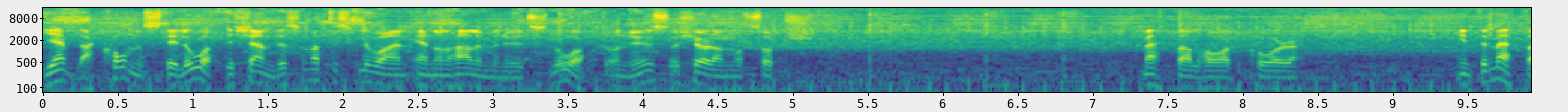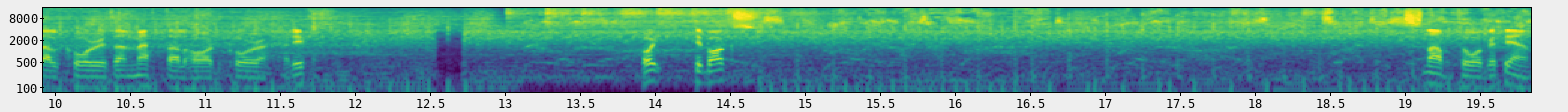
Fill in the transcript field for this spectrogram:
Jävla konstig låt. Det kändes som att det skulle vara en en och en halv minuts låt och nu så kör de något sorts metal hardcore. Inte metalcore utan metal hardcore riff. Oj, tillbaks. Snabbtåget igen.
